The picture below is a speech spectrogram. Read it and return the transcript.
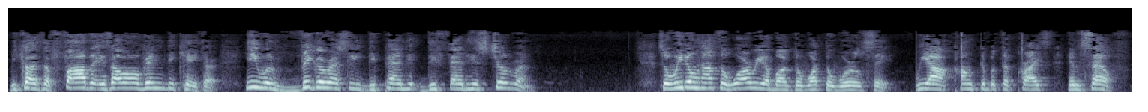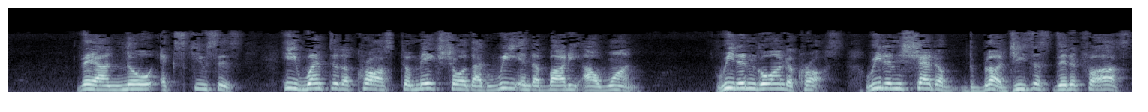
Because the Father is our vindicator. He will vigorously defend, defend His children. So we don't have to worry about the, what the world say. We are accountable to Christ Himself. There are no excuses. He went to the cross to make sure that we in the body are one. We didn't go on the cross. We didn't shed the blood. Jesus did it for us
